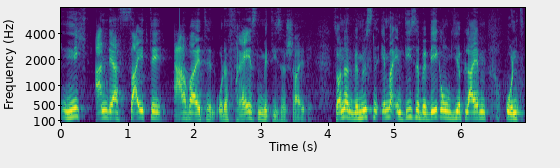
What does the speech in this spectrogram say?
nicht an der Seite arbeiten oder fräsen mit dieser Scheibe, sondern wir müssen immer in dieser Bewegung hier bleiben und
